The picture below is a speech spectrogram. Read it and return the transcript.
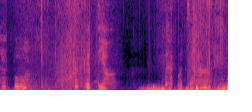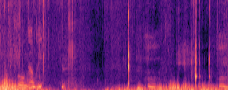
คักโบคักแป๊บเดียวคักพ่จ้าลงทั้งพี่อืมอืม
